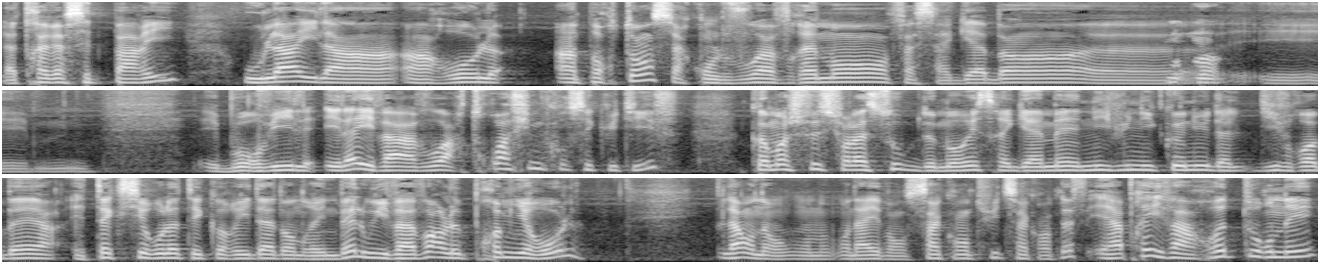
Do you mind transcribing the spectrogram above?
la traversée de Paris, où là, il a un, un rôle important, c'est-à-dire qu'on le voit vraiment face à Gabin euh, mm-hmm. et et Bourville. Et là, il va avoir trois films consécutifs, comme Un cheveu sur la soupe de Maurice Régamet, Ni vu ni connu d'Yves Robert et Taxi roulotte et corrida d'André Bell, où il va avoir le premier rôle là, on, arrive en 58, 59, et après, il va retourner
